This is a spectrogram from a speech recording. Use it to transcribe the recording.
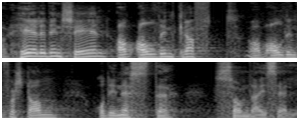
av hele din sjel, av all din kraft og av all din forstand, og de neste som deg selv.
